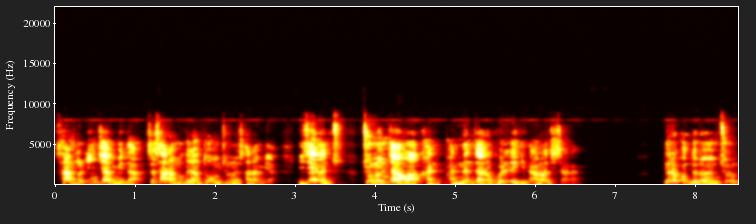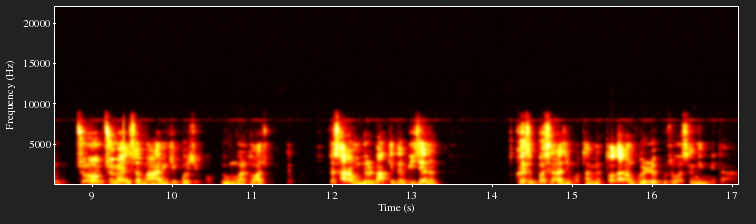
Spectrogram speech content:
사람들 인지합니다. 저 사람은 그냥 도움 주는 사람이야. 이제는 주, 주는 자와 간- 받는 자로 권력이 나눠지잖아요. 여러분들은 주, 주는, 주면서 마음이 기뻐지고 누군가를 도와주기 때문에 저 사람은 늘 받기 때문에 이제는 그래서 벗어나지 못하면 또 다른 권력 구조가 생깁니다.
